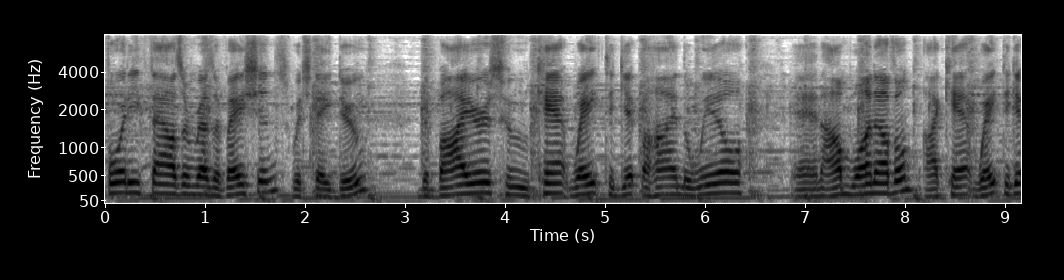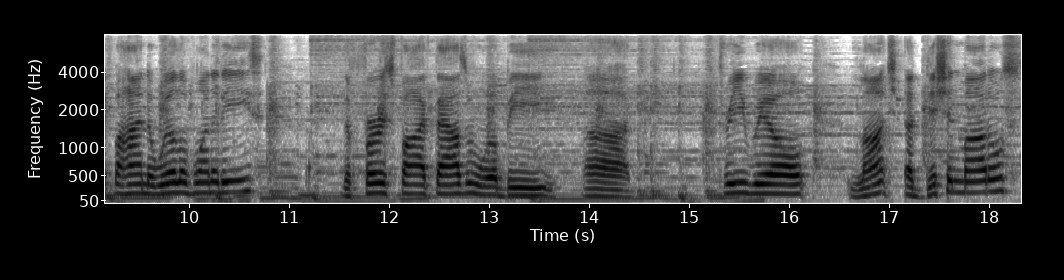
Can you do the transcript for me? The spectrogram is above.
40,000 reservations, which they do. The buyers who can't wait to get behind the wheel, and I'm one of them. I can't wait to get behind the wheel of one of these. The first 5,000 will be uh, three-wheel launch edition models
